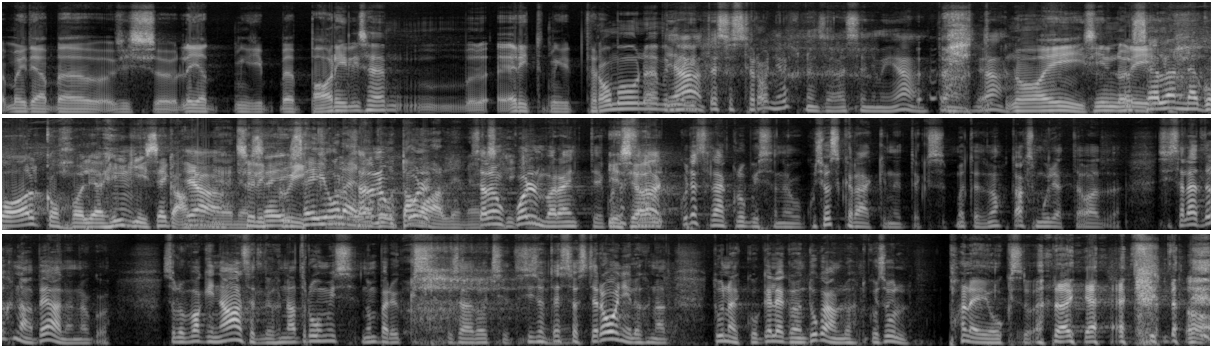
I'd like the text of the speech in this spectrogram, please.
ma ei tea, siis leiad mingi paarilise, eritad mingeid feromoone või? jaa, testosterooni lõhn on selle asja nimi jaa, no ei, siin no, oli. seal on nagu alkohol ja higi segamine on ju, see, see ei ole seal nagu tavaline. seal on kolm varianti, kuidas seal... sa lähed, kuidas sa lähed klubisse nagu, kui sa ei oska rääkida näiteks, mõtled, noh, tahaks muljet avaldada, siis sa lähed lõhna peale nagu sul on vaginaalsed lõhnad ruumis, number üks, kui sa otsid, siis on testosterooni lõhnad. tunned, kui kellelgi on tugevam lõhn kui sul, pane jooksu, ära jää sinna oh,.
